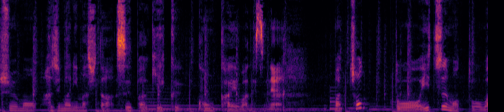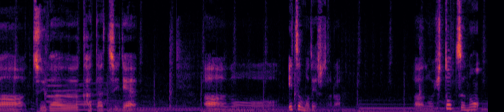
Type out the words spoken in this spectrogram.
今週も始まりましたスーパーギーク。今回はですねまあちょっといつもとは違う形であのいつもでしたらあの一つの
